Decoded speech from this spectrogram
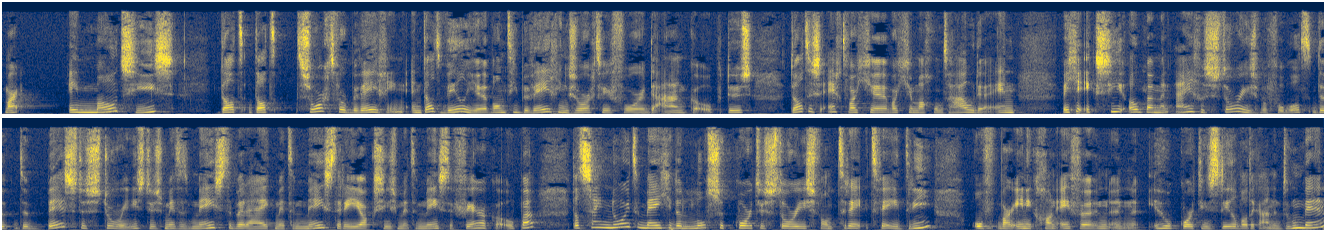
Maar emoties, dat, dat zorgt voor beweging. En dat wil je, want die beweging zorgt weer voor de aankoop. Dus dat is echt wat je, wat je mag onthouden. En weet je, ik zie ook bij mijn eigen stories bijvoorbeeld de, de beste stories, dus met het meeste bereik, met de meeste reacties, met de meeste verkopen. Dat zijn nooit een beetje de losse, korte stories van 2, 3 of waarin ik gewoon even een, een, heel kort iets deel wat ik aan het doen ben.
